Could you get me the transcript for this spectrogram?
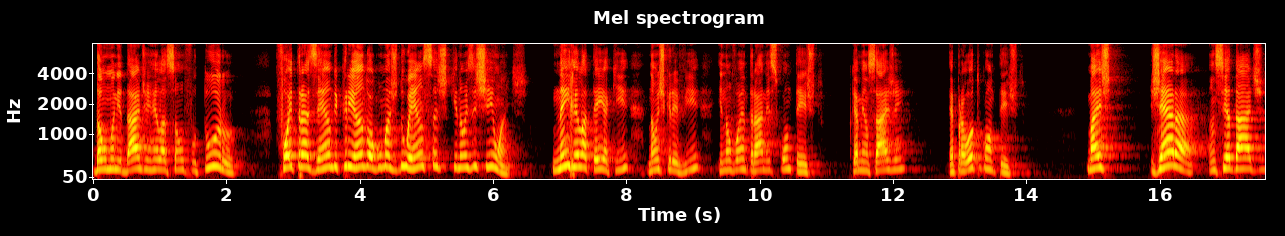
da humanidade em relação ao futuro foi trazendo e criando algumas doenças que não existiam antes. Nem relatei aqui, não escrevi e não vou entrar nesse contexto, porque a mensagem é para outro contexto. Mas gera ansiedade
